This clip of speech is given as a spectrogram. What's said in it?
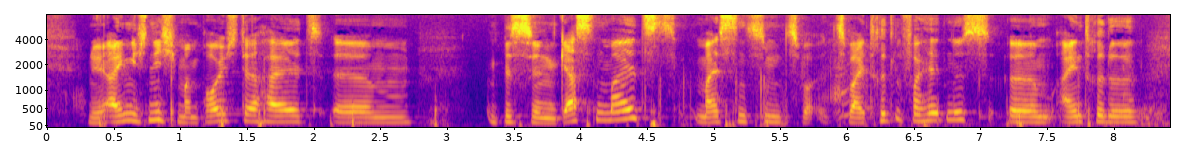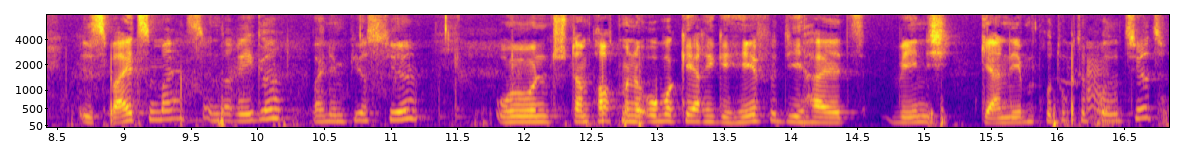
nee, eigentlich nicht. Man bräuchte halt ähm, ein bisschen Gerstenmalz, meistens zum Zwei-Drittel-Verhältnis. Ähm, ein Drittel ist Weizenmalz in der Regel bei dem Bierstil. Und dann braucht man eine obergärige Hefe, die halt wenig gern Nebenprodukte produziert,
